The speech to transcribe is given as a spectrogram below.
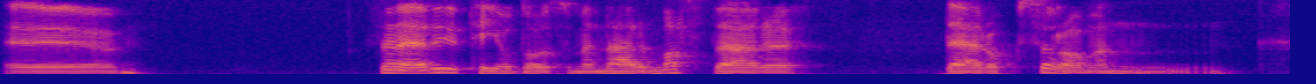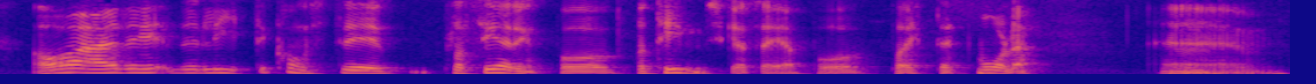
Eh, sen är det ju Theodor som är närmast där, där också då, men ja, det, är lite konstig placering på, på Tim ska jag säga på, på 1-1 målet. Mm.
